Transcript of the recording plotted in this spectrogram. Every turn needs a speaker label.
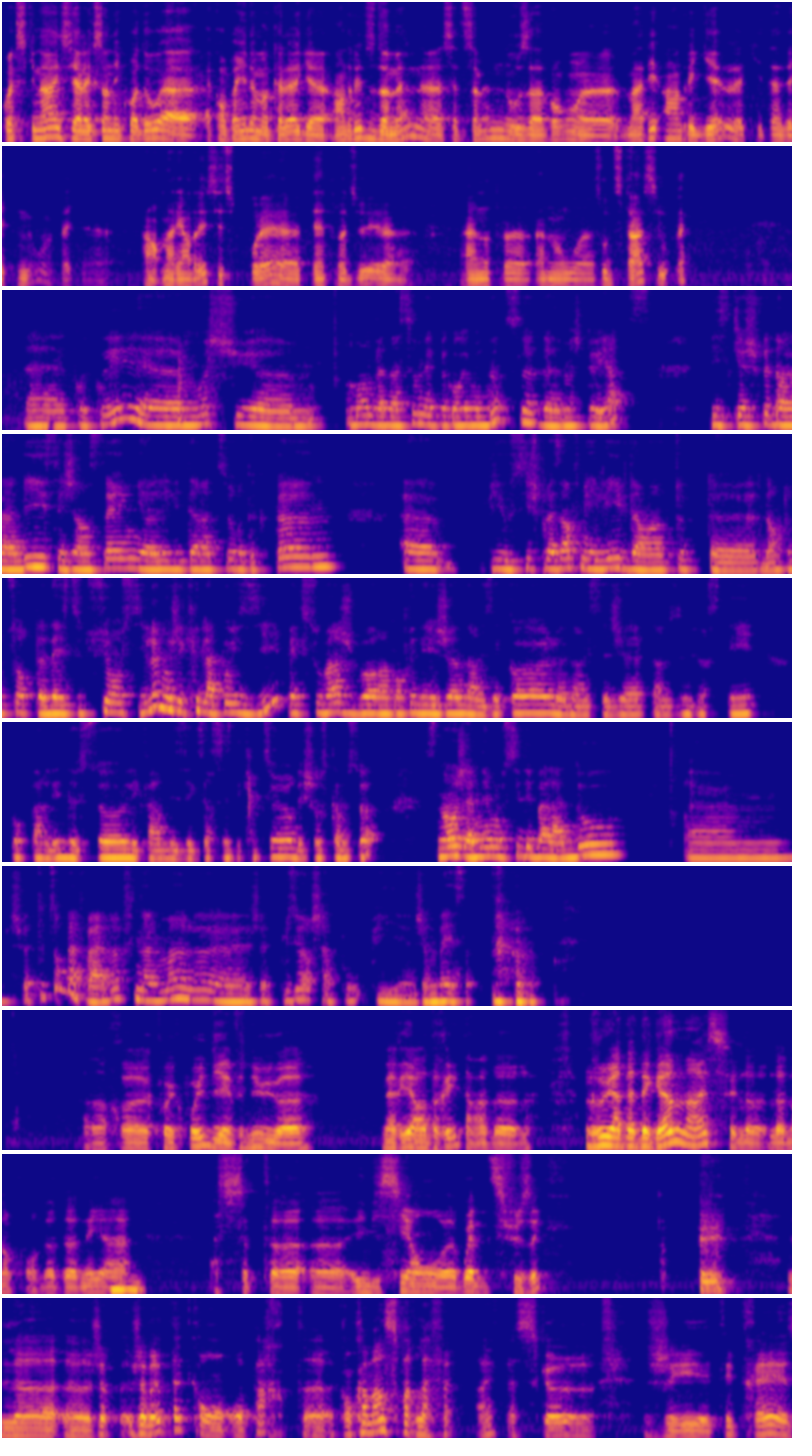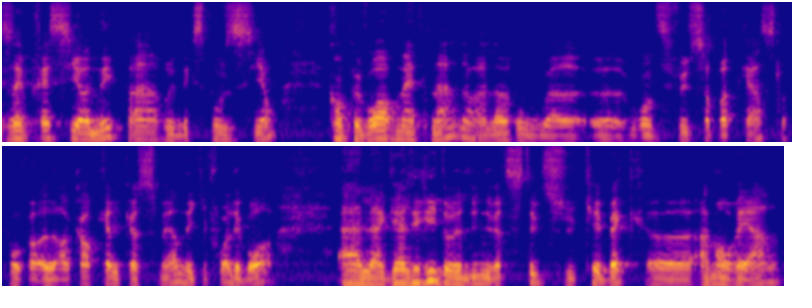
Speaker 1: Quetzkina, ici Alexandre Equado, euh, accompagné de mon collègue euh, André Dudomaine. Euh, cette semaine, nous avons Marie-André Guil qui est avec nous. Marie-André, si tu pourrais t'introduire à, notre, à nos auditeurs, s'il vous plaît.
Speaker 2: Euh, moi, je suis membre de la Nation des Pecoré-Minuts de Machtoyats. Puis ce que je fais dans la vie, c'est j'enseigne les littératures autochtones, puis aussi, je présente mes livres dans, toutes, euh, dans toutes sortes d'institutions aussi. Là, moi, j'écris de la poésie. Fait que souvent, je vais rencontrer des jeunes dans les écoles, dans les cégeps, dans les universités pour parler de ça, les faire des exercices d'écriture, des choses comme ça. Sinon, j'anime aussi des balados. Euh, je fais toutes sortes d'affaires. Finalement, là, euh, j'ai plusieurs chapeaux, puis j'aime bien ça.
Speaker 3: Alors, quoi, quoi, bienvenue Marie-André dans le, rue Adadegen, hein, c'est le, nom qu'on a donné à, mm. cette euh, euh, émission euh, web diffusée. J'aimerais peut-être qu'on parte, qu'on commence par la fin, hein, parce que j'ai été très impressionné par une exposition qu'on peut voir maintenant, à l'heure où, euh, euh, où, on diffuse ce podcast pour euh, encore quelques semaines et qu'il faut aller voir à la galerie de l'Université du Québec à Montréal.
